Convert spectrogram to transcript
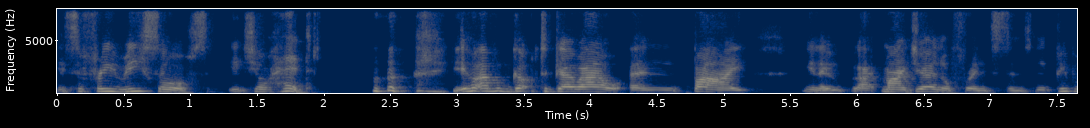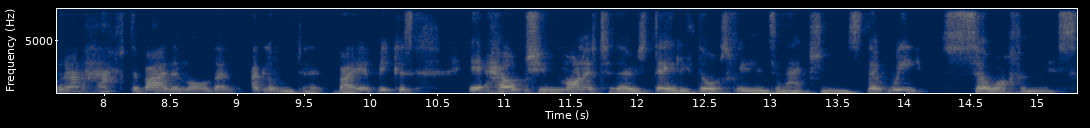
it's a free resource, it's your head. you haven't got to go out and buy you know, like my journal, for instance, people don't have to buy them, although I'd love them to buy it because it helps you monitor those daily thoughts, feelings, and actions that we so often miss.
